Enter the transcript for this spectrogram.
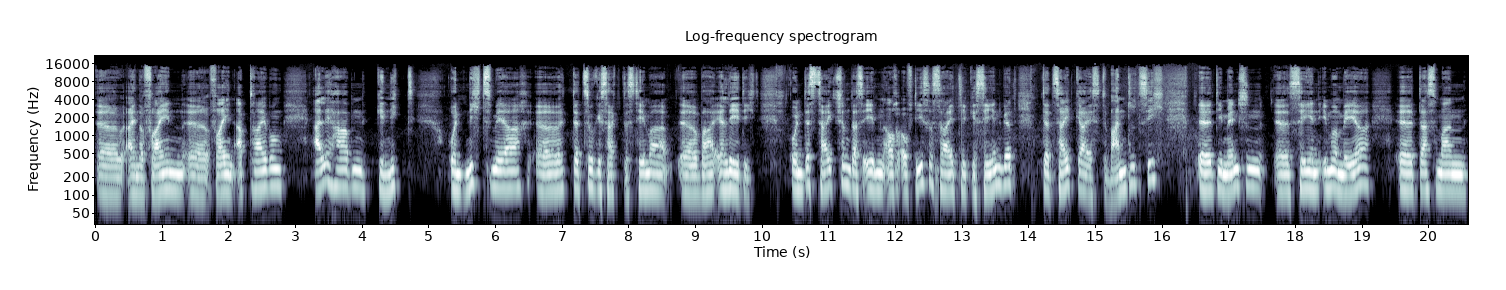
einer freien, freien Abtreibung, alle haben genickt und nichts mehr dazu gesagt. Das Thema war erledigt. Und das zeigt schon, dass eben auch auf dieser Seite gesehen wird, der Zeitgeist wandelt sich. Äh, die Menschen äh, sehen immer mehr, äh, dass man,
